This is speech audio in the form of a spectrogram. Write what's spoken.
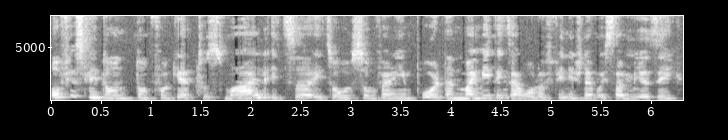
obviously don't don't forget to smile. It's uh, it's also very important. My meetings i always finish them with some music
